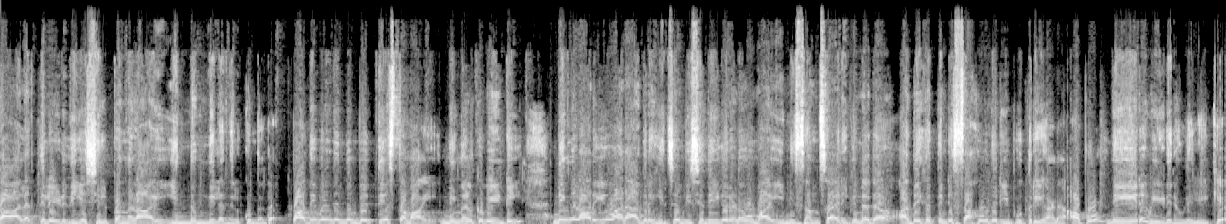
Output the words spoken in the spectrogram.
കാലത്തിൽ എഴുതിയ ശില്പങ്ങളായി ഇന്നും നിലനിൽക്കുന്നത്. പതിവിൽ നിന്നും വ്യത്യസ്തമായി നിങ്ങൾക്ക് വേണ്ടി നിങ്ങൾ അറിയുവാൻ ആഗ്രഹിച്ച വിശദീകരണവുമായി ഇനി സംസാരിക്കുന്നത് അദ്ദേഹത്തിന്റെ സഹോദരി പുത്രിയാണ്. അപ്പോൾ നേരെ വീടിനുള്ളിലേക്ക്.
